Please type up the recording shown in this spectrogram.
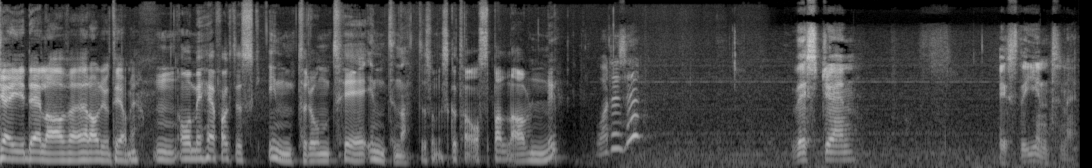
gøy del av radiotida mi. Mm, og vi har faktisk introen til internettet som vi skal ta og spille av nå. What is it? This, Jen, is the internet.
